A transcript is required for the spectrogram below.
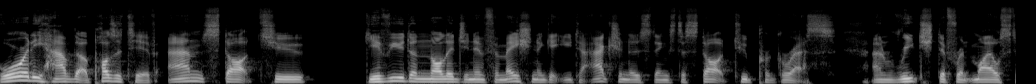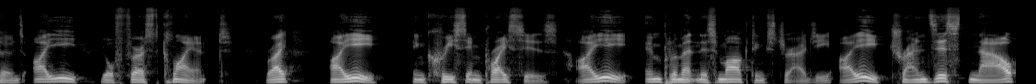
already have that are positive and start to give you the knowledge and information and get you to action those things to start to progress and reach different milestones, i.e., your first client, right? i.e., increase in prices, i.e., implement this marketing strategy, i.e., transist now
